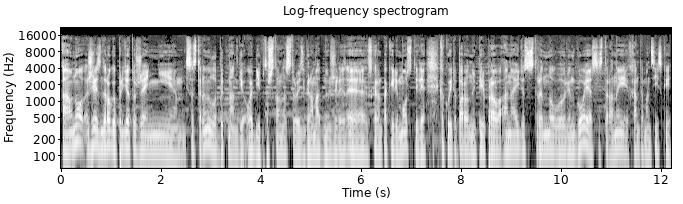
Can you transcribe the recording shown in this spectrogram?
А, но железная дорога придет уже не со стороны Лабытнанги, Оби, потому что там надо строить громадную желез... э, скажем так, или мост, или какую-то паромную переправу. Она идет со стороны Нового Уренгоя, со стороны Ханты-Мансийской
